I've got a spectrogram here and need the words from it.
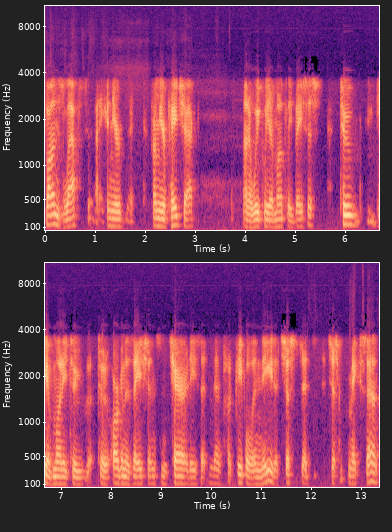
funds left in your from your paycheck on a weekly or monthly basis to give money to to organizations and charities that, that put people in need. It just it, just makes sense.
